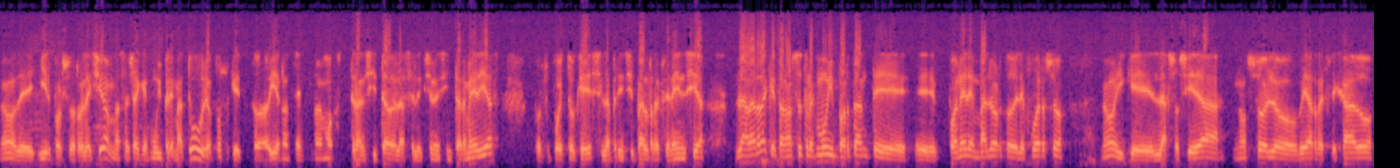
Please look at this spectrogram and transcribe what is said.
¿no? de ir por su reelección, más allá que es muy prematuro, porque todavía no, no hemos transitado las elecciones intermedias, por supuesto que es la principal referencia. La verdad que para nosotros es muy importante eh, poner en valor todo el esfuerzo ¿no? y que la sociedad no solo vea reflejado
